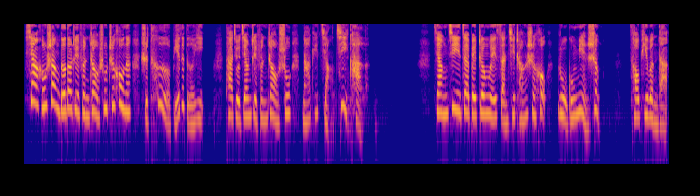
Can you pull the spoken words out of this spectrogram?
夏侯尚得到这份诏书之后呢，是特别的得意，他就将这份诏书拿给蒋济看了。蒋济在被征为散骑常侍后，入宫面圣。曹丕问他：“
